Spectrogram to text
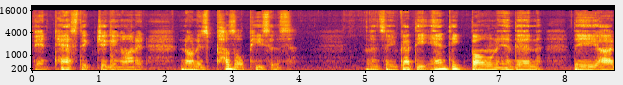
fantastic jigging on it known as puzzle pieces. And so you've got the antique bone and then the uh,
